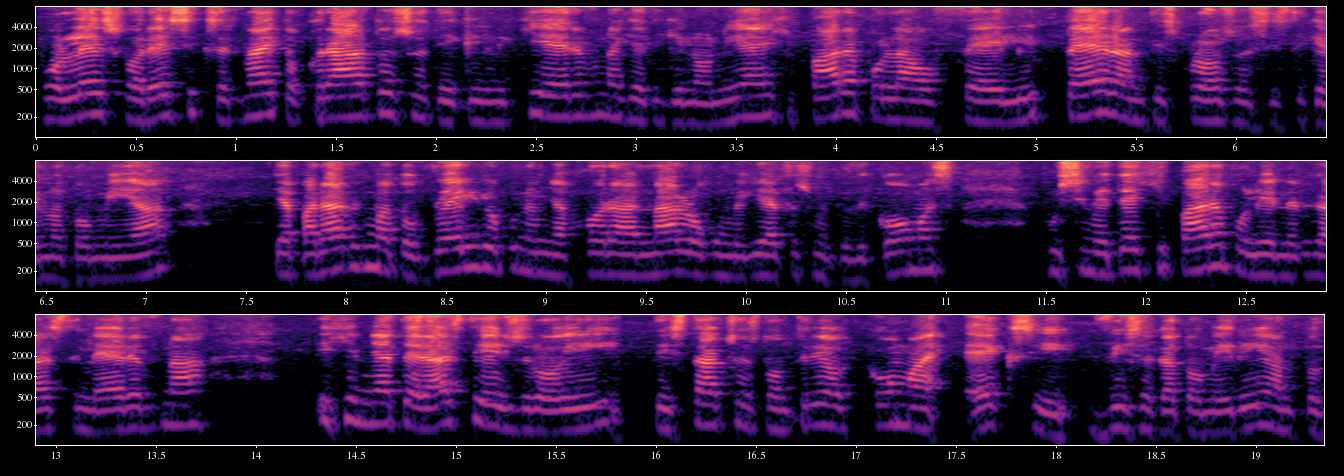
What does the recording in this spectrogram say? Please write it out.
πολλές φορές ξεχνάει το κράτος ότι η κλινική έρευνα για την κοινωνία έχει πάρα πολλά ωφέλη πέραν της πρόσβασης στην καινοτομία. Για παράδειγμα το Βέλγιο που είναι μια χώρα ανάλογου μεγέθους με το δικό μας που συμμετέχει πάρα πολύ ενεργά στην έρευνα είχε μια τεράστια εισρωή της τάξης των 3,6 δισεκατομμυρίων το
